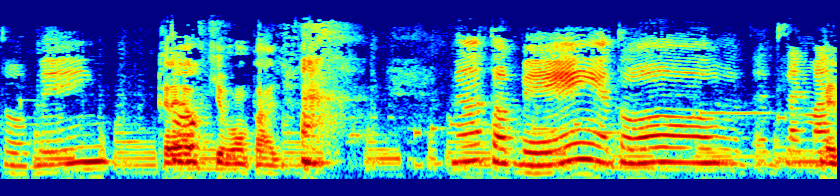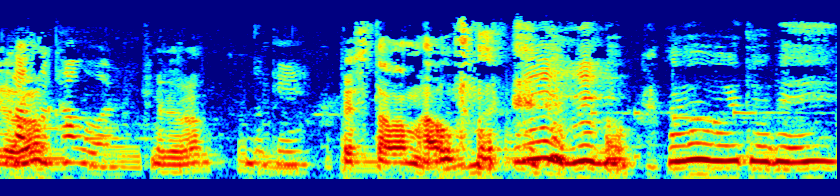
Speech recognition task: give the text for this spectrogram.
tô bem. Credo, tô... que vontade. Não, eu tô bem, eu tô desanimado por causa do calor. Melhorou? Do quê? Parece que tava mal. Oi, tô bem.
